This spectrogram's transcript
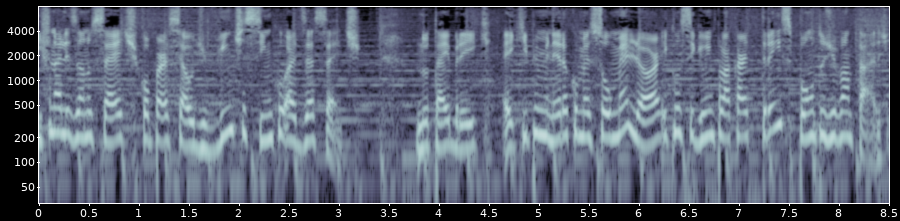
e finalizando o set com parcial de 25 a 17. No tie-break, a equipe mineira começou melhor e conseguiu emplacar 3 pontos de vantagem.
